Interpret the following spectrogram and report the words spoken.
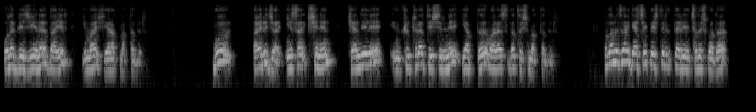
olabileceğine dair imaj yaratmaktadır. Bu ayrıca insan kişinin kendini kültürel teşhirini yaptığı manası da taşımaktadır. Kullanıcılar gerçekleştirdikleri çalışmada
